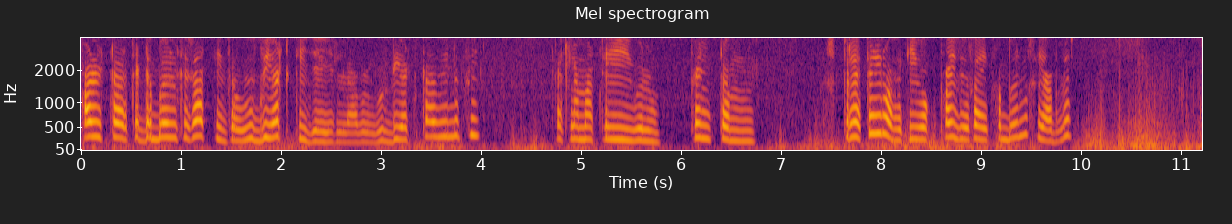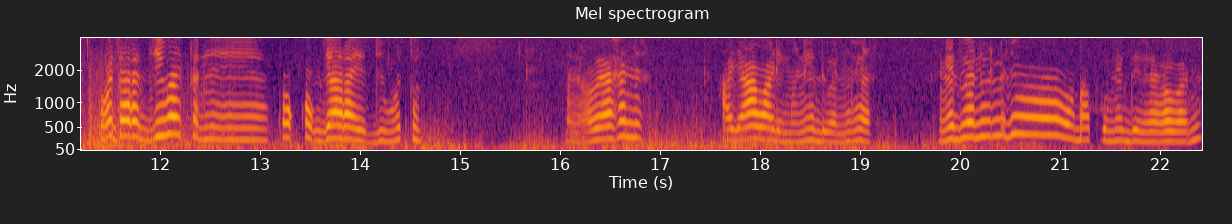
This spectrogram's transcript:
કલ્ટર કે ડબલ કે સાટની તો વૃદ્ધિ અટકી જાય એટલે આપણે વૃદ્ધિ અટકાવી નથી. એટલા માટે એ ઓલું ફેન્ટમ સ્પ્રે કર્યો હોય કેવો ફાયદો થાય ખબર નથી આપણે. વધારે જીવાય તો ને કોક કોક જારાય જેવું હતું. અને હવે છે ને, આજે આ વાડીમાં નેદવાનું છે નેદવાનું એટલે જો બાપુ નેદે હવાનું.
